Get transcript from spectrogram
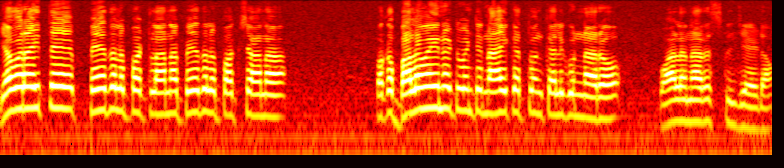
ఎవరైతే పేదల పట్లన పేదల పక్షాన ఒక బలమైనటువంటి నాయకత్వం కలిగి ఉన్నారో వాళ్ళని అరెస్టులు చేయడం.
